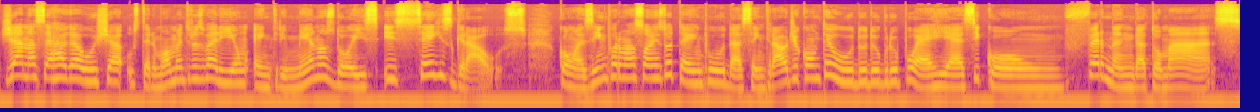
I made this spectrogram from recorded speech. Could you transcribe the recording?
Já na Serra Gaúcha, os termômetros variam entre menos 2 e 6 graus. Com as informações do tempo da Central de Conteúdo do Grupo RS Fernanda Tomás.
